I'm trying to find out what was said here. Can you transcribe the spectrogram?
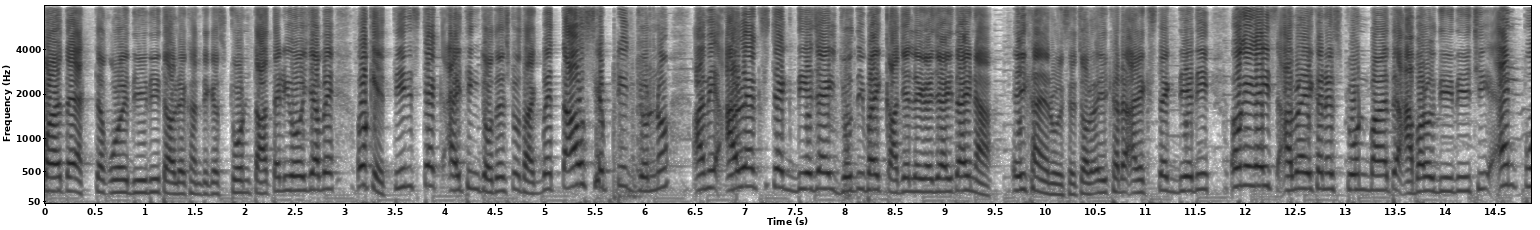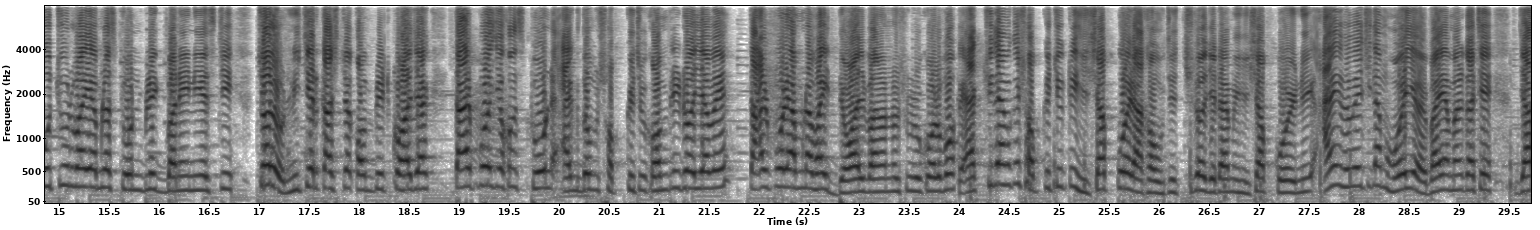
করাতে একটা করে দিয়ে দিই, তাহলে এখান থেকে স্টোন তাড়াতাড়ি হয়ে যাবে। ওকে তিন স্ট্যাক আই থিঙ্ক যথেষ্ট থাকবে। তাও সেফটির জন্য আমি আরও এক স্ট্যাক দিয়ে যাই, যদি ভাই কাজে লেগে যায়, তাই না? এইখানে রয়েছে, চলো এইখানে আরেক স্ট্যাক দিয়ে দিই। ওকে গাইস আমরা এখানে স্টোন বানাতে আবারও দিয়ে দিয়েছি। অ্যান্ড প্রচুর ভাই, আমরা স্টোন ব্রিক বানিয়ে নিয়ে এসেছি। চলো, নিচের কাজটা কমপ্লিট করা যাক। তারপরে যখন স্টোন একদম সব কিছু কমপ্লিট হয়ে যাবে, তারপরে আমরা ভাই দেওয়াল বানানো শুরু করব। অ্যাকচুয়ালি আমাকে সব কিছু একটু হিসাব করে রাখা উচিত ছিল, যেটা আমি হিসাব করিনি। আমি ভেবেছিলাম হয়ে যাবে ভাই, আমার কাছে যা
